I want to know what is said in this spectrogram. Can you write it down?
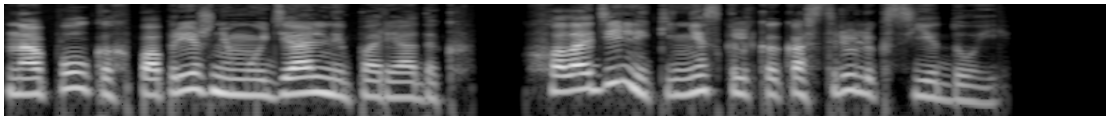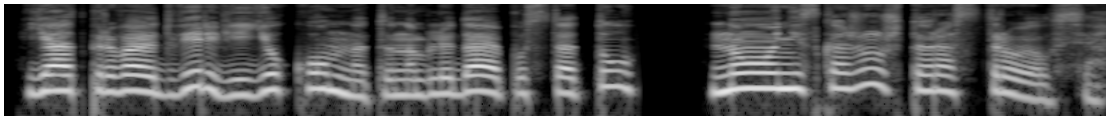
На полках по-прежнему идеальный порядок. В холодильнике несколько кастрюлек с едой. Я открываю дверь в ее комнату, наблюдая пустоту, но не скажу, что расстроился.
